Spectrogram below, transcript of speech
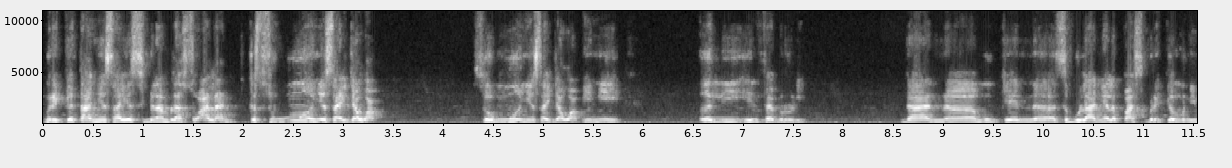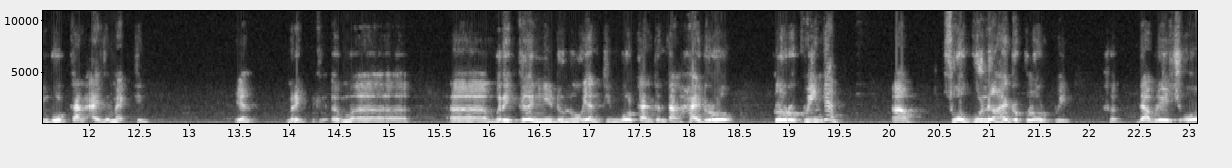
Mereka tanya saya 19 soalan, kesemuanya saya jawab. Semuanya saya jawab. Ini early in February. Dan uh, mungkin uh, sebulannya lepas mereka menimbulkan ivermectin. Ya. Mereka um, uh, uh, mereka ni dulu yang timbulkan tentang hydrochloroquine kan. Ha, suruh guna hydrochloroquine. WHO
